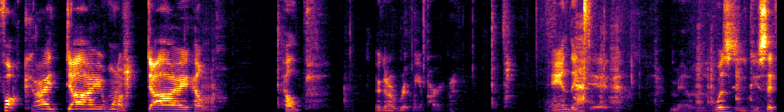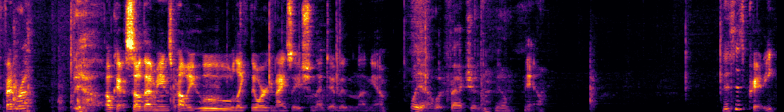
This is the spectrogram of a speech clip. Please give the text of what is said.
fuck? I die. I want to die. Help. Help. They're gonna rip me apart. And they did. Man, Was you said Fedra? Yeah. Okay, so that means probably who, like the organization that did it, and then yeah, Well, yeah. What faction? You know. yeah. This is pretty.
